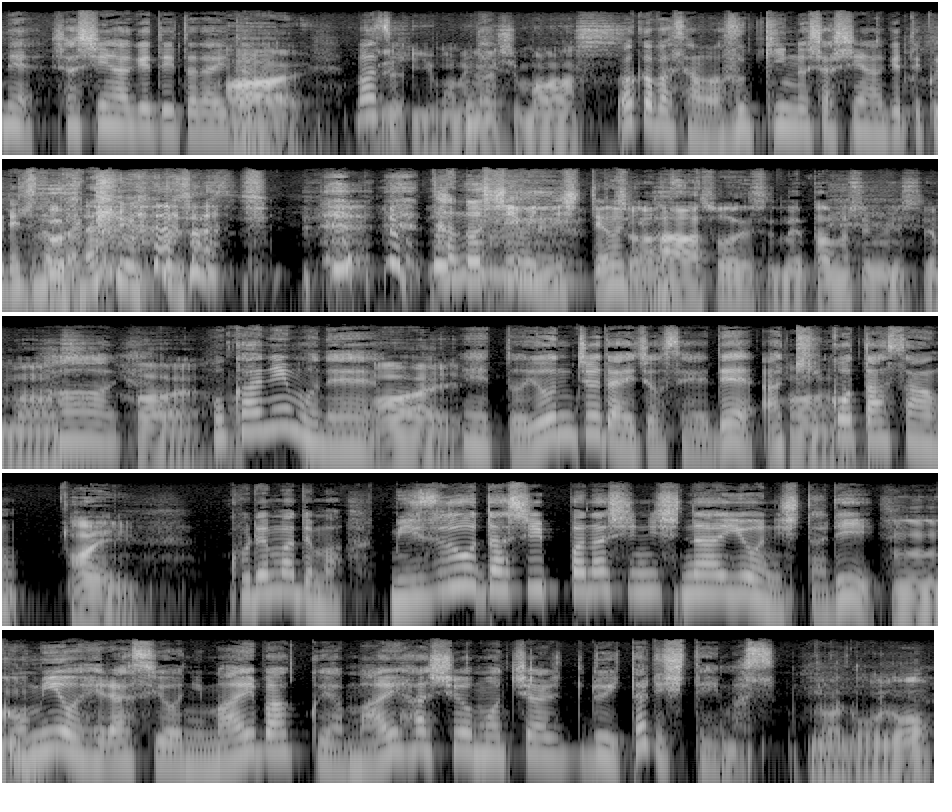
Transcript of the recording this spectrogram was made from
ね、写真上げていただいたら、はい、まず、お願いします、ね、若葉さんは腹筋の写真上げてくれるのかな？楽しみにしております。そうですね。楽しみにしてます。はい。はい、他にもね、はい、えっ、ー、と40代女性で秋子田さん。はい。これまでまあ水を出しっぱなしにしないようにしたり、うん、ゴミを減らすようにマイバッグやマイ箸を持ち歩いたりしています。なるほど。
